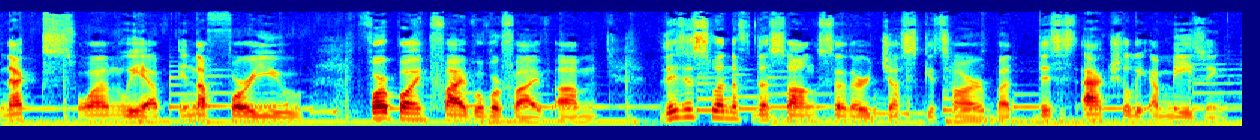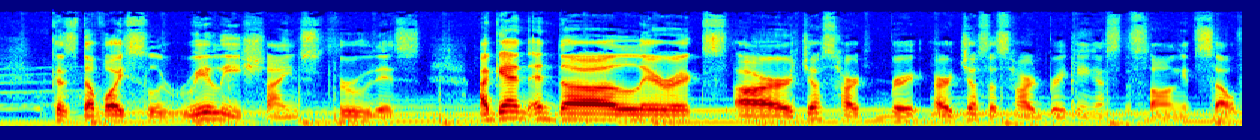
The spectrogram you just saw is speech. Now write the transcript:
next one we have Enough for You, 4.5 over 5. Um, this is one of the songs that are just guitar, but this is actually amazing because the voice really shines through this. Again, and the lyrics are just heartbreak are just as heartbreaking as the song itself.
